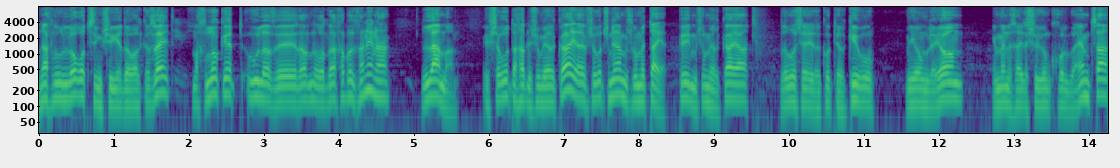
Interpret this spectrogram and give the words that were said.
אנחנו לא רוצים שיהיה דבר כזה. מחלוקת אולה ורבנו רבי חבר חנינא, למה? אפשרות אחת משום ירקאיה, אפשרות שנייה משום מטאיה. אוקיי? משום ירקאיה, זה אומר שהירקות ירכיבו מיום ליום, אם אין לך איזשהו יום כחול באמצע,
